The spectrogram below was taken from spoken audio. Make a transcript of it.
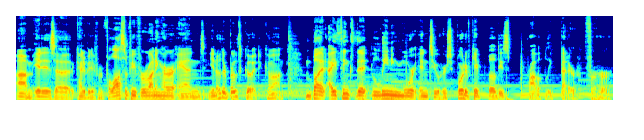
Um, it is a kind of a different philosophy for running her, and you know, they're both good. Come on. But I think that leaning more into her supportive capabilities probably better for her.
